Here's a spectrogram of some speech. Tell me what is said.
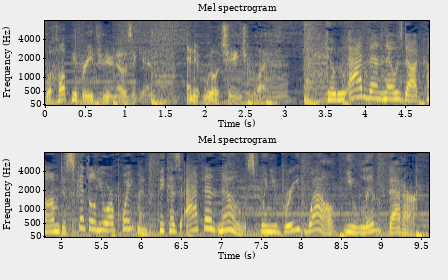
We'll help you breathe through your nose again, and it will change your life. Go to AdventNose.com to schedule your appointment because Advent knows when you breathe well, you live better.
